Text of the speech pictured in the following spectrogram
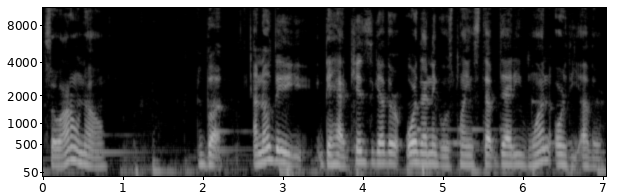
So I don't know. But I know they they had kids together or that nigga was playing stepdaddy, one or the other.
